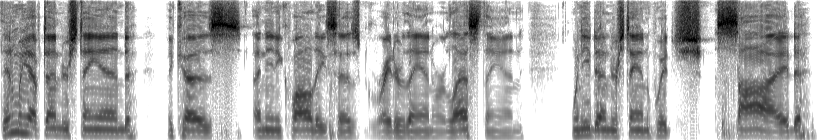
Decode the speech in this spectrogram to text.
Then we have to understand, because an inequality says greater than or less than, we need to understand which side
